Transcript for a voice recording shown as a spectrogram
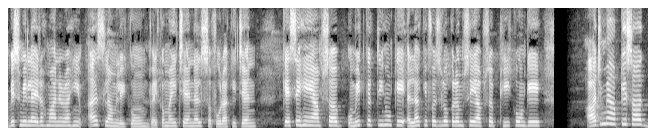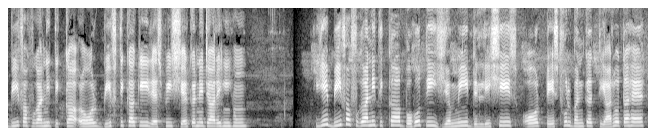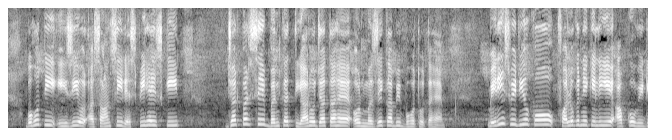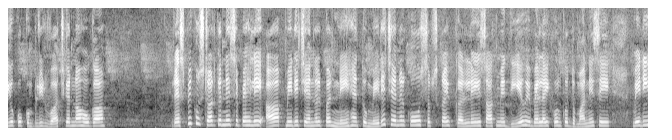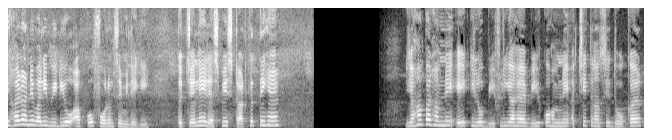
बिसमीम welcome my channel Safura kitchen. कैसे हैं आप सब? उम्मीद करती हूँ कि अल्लाह के फजलो करम से आप सब ठीक होंगे। आज मैं आपके साथ बीफ अफ़गानी टिक्का और बीफ टिक्का की रेसिपी शेयर करने जा रही हूँ। ये बीफ अफ़गानी टिक्का बहुत ही यमी डिलीशियस और टेस्टफुल बनकर तैयार होता है। बहुत ही इजी और आसान सी रेसिपी है इसकी। झटपट से बनकर तैयार हो जाता है और मज़े का भी बहुत होता है। मेरी इस वीडियो को फॉलो करने के लिए आपको वीडियो को कंप्लीट वॉच करना होगा। रेसिपी को स्टार्ट करने से पहले आप मेरे चैनल पर नए हैं तो मेरे चैनल को सब्सक्राइब कर लें। साथ में दिए हुए बेल आइकन को दबाने से मेरी हर आने वाली वीडियो आपको फ़ौरन से मिलेगी। तो चलें रेसिपी स्टार्ट करते हैं। यहाँ पर हमने एक किलो बीफ लिया है। बीफ को हमने अच्छी तरह से धोकर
